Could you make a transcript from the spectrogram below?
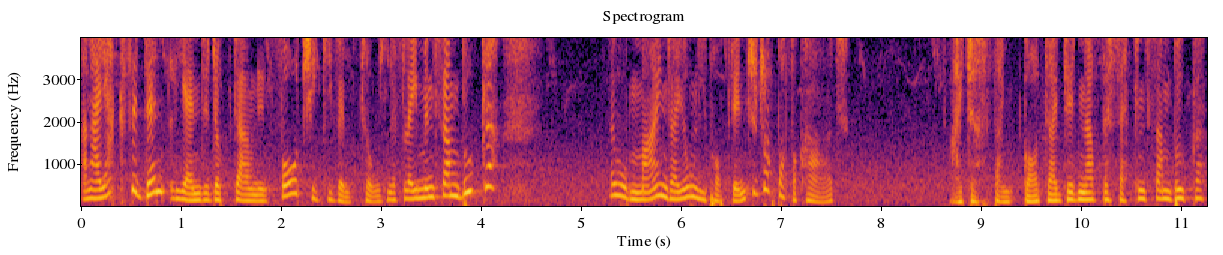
and I accidentally ended up down in four cheeky Vimtos and a flaming Sambuca. I wouldn't mind, I only popped in to drop off a card. I just thank God I didn't have the second Sambuca,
